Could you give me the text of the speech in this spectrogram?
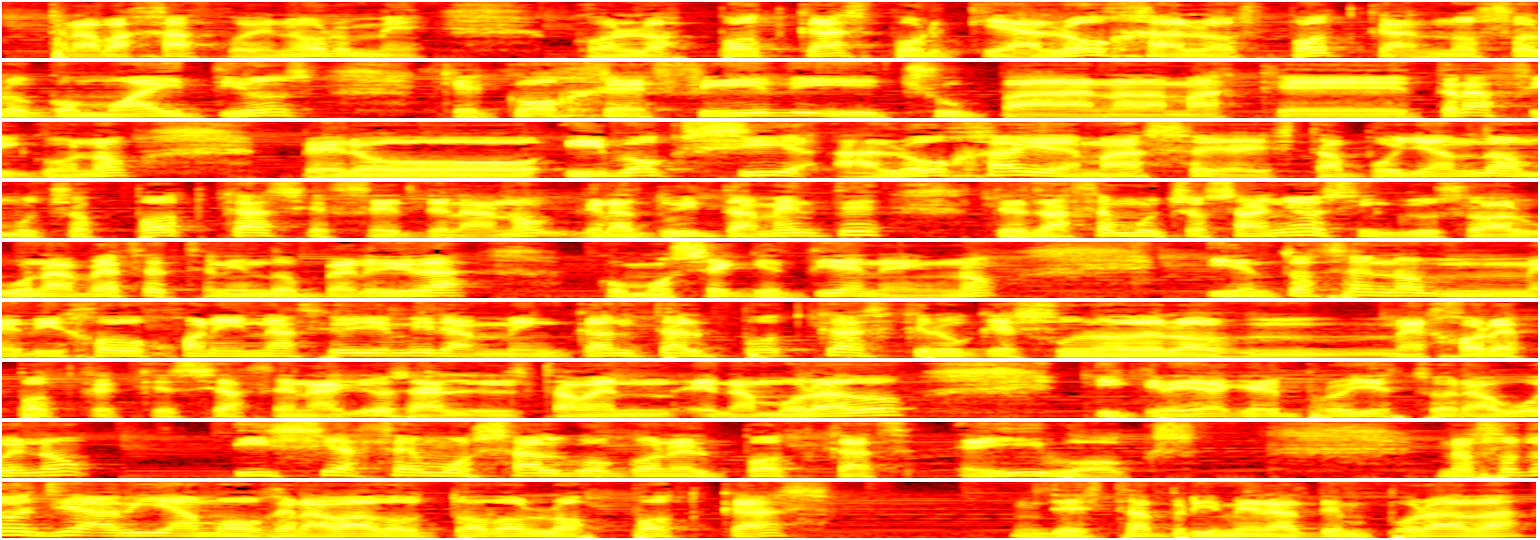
trabajazo enorme con los podcasts, porque aloja los podcasts, no solo como iTunes, que coge feed y chupa nada más que tráfico, ¿no? Pero Evox sí aloja y además eh, está apoyando a muchos podcasts, etcétera, ¿no? Gratuitamente desde hace muchos años, incluso algunas veces teniendo pérdidas, como sé que tienen, ¿no? Y entonces me dijo Juan Ignacio, oye, mira, me encanta el podcast, creo que es uno de los mejores podcasts que se hacen aquí, o sea, él estaba en, enamorado y creía que el proyecto era bueno ¿y si hacemos algo con el podcast e iVoox? Nosotros ya habíamos grabado todos los podcasts de esta primera temporada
